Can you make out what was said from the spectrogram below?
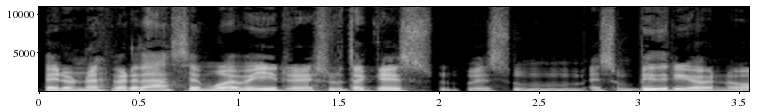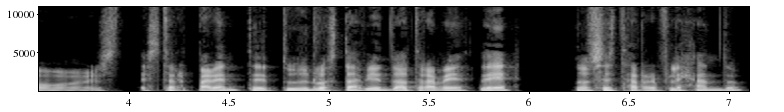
pero no es verdad, se mueve y resulta que es, es, un, es un, vidrio, no es, transparente, tú lo estás viendo a través de, no se está reflejando.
